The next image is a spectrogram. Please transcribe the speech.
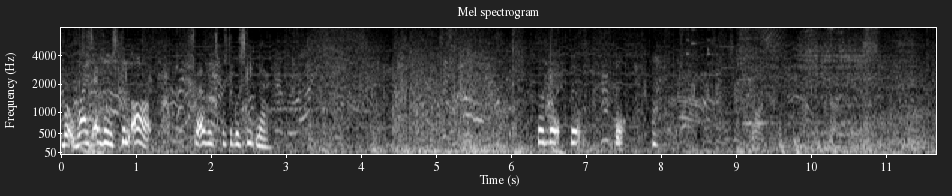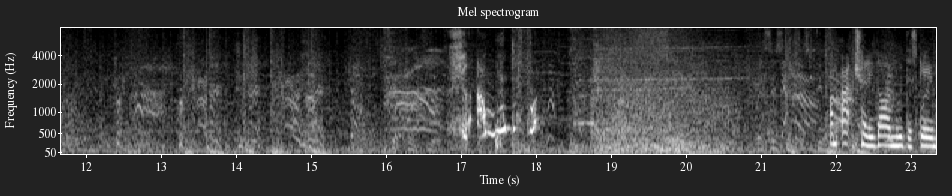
But why is everyone still up? So everyone's supposed to go sleep now. But, but, but, but. Ah, I'm actually done with this game.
